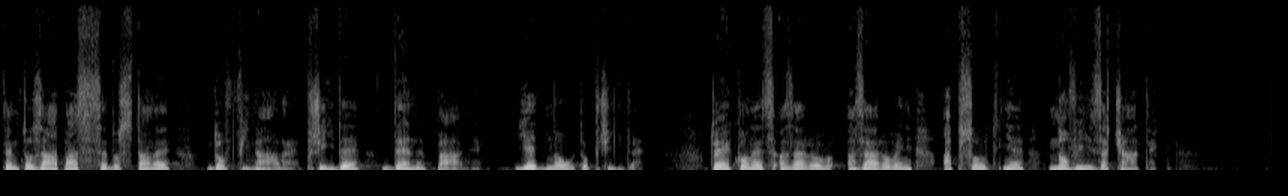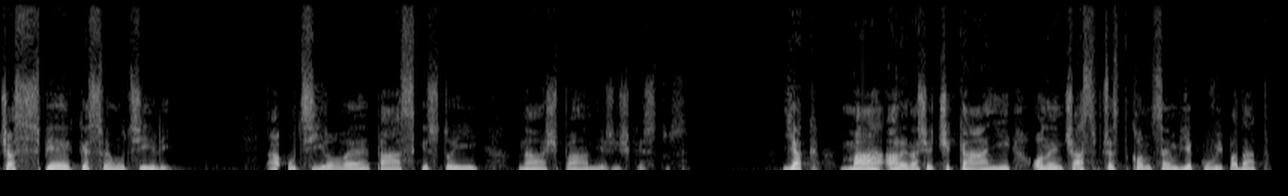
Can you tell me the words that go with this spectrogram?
Tento zápas se dostane do finále. Přijde den páně. Jednou to přijde. To je konec a zároveň, a zároveň absolutně nový začátek. Čas spěje ke svému cíli. A u cílové pásky stojí náš Pán Ježíš Kristus. Jak má ale naše čekání onen čas před koncem věku vypadat?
